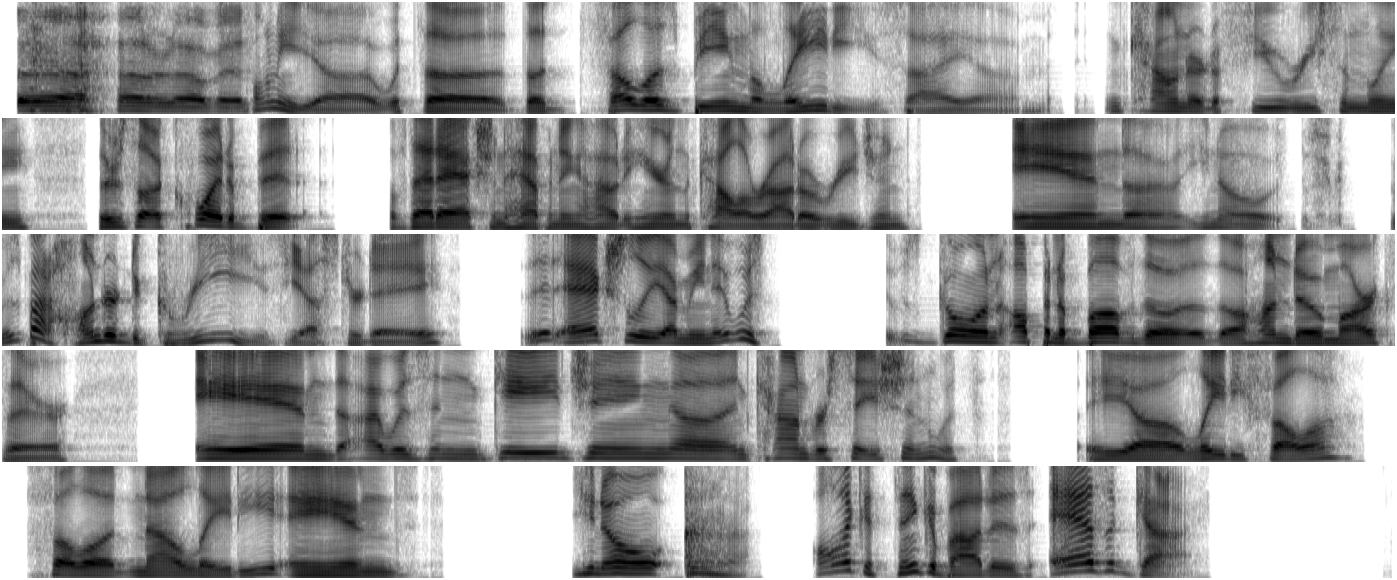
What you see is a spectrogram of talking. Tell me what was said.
Uh, I don't know, man. It's funny uh, with the the fellas being the ladies. I um, encountered a few recently. There's uh, quite a bit of that action happening out here in the Colorado region, and uh, you know it was about 100 degrees yesterday. It actually, I mean, it was it was going up and above the the hundo mark there, and I was engaging uh, in conversation with a uh, lady fella, fella now lady, and you know, all I could think about is as a guy,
